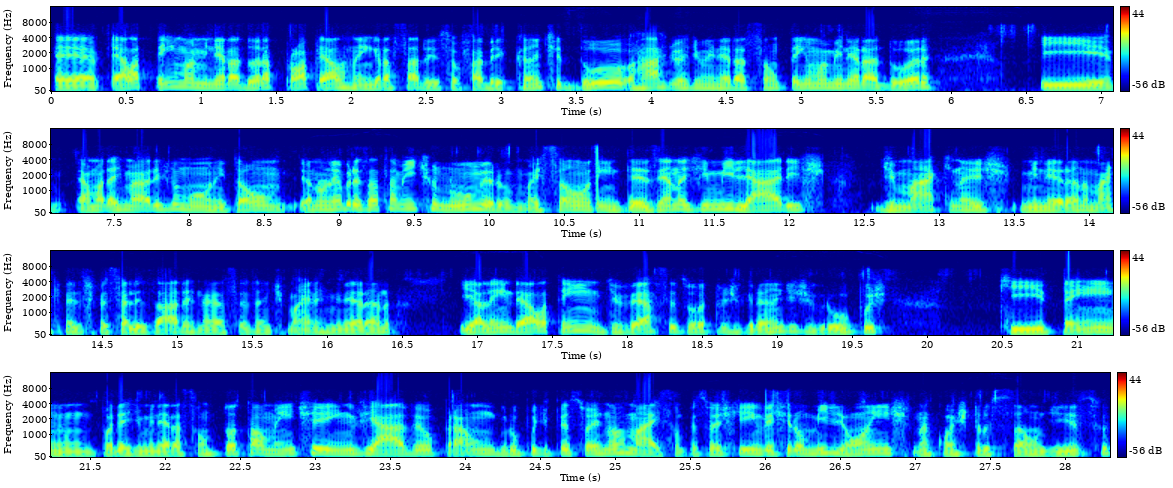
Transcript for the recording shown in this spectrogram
é, ela tem uma mineradora própria, ela, né, engraçado isso, o fabricante do hardware de mineração tem uma mineradora e é uma das maiores do mundo. Então, eu não lembro exatamente o número, mas são assim, dezenas de milhares de máquinas minerando, máquinas especializadas, né, essas anti-miners minerando, e além dela tem diversos outros grandes grupos que têm um poder de mineração totalmente inviável para um grupo de pessoas normais. São pessoas que investiram milhões na construção disso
